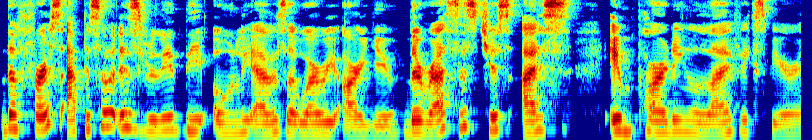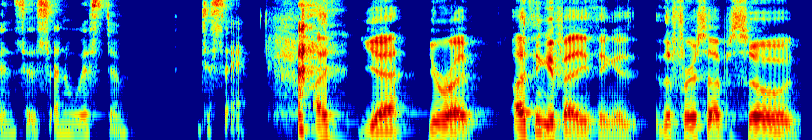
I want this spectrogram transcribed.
The first episode is really the only episode where we argue. The rest is just us imparting life experiences and wisdom. Just saying. I yeah, you're right. I think if anything, is the first episode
